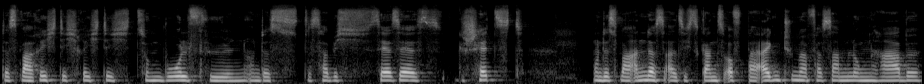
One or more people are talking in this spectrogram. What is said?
das war richtig, richtig zum Wohlfühlen und das, das habe ich sehr, sehr geschätzt. Und es war anders, als ich es ganz oft bei Eigentümerversammlungen habe.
